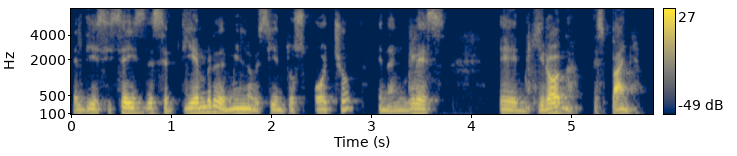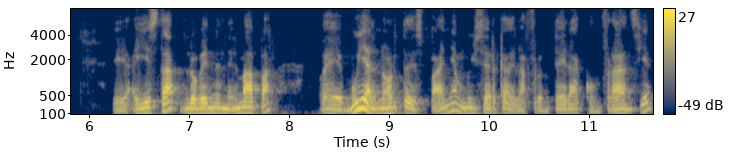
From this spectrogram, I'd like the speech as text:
el 16 de septiembre de 1908 en Anglés, en Girona, España. Eh, ahí está, lo ven en el mapa. Eh, muy al norte de España, muy cerca de la frontera con Francia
